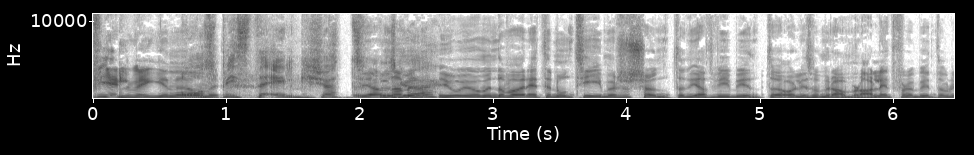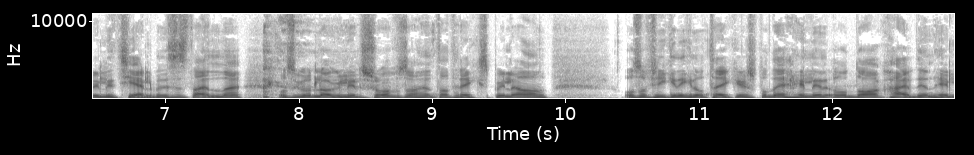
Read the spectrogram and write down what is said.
fjellveggene. Og spiste elgkjøtt. Ja, nei, du men, jo, jo, men det var etter noen timer så skjønte de at vi begynte å liksom ramle av litt, for det begynte å bli litt kjedelig med disse steinene. Og så kunne de lage litt show, så henta trekkspillet. Og så fikk han ikke noen takers på det heller, og da heiv de en hel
